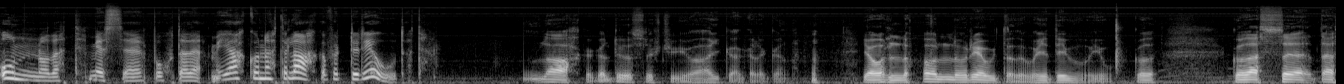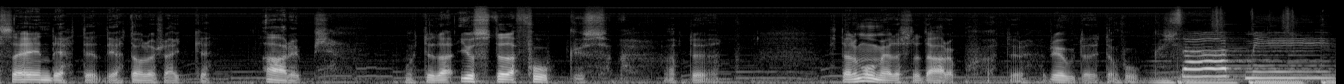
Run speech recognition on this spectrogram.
unnodat, missä puhtaa me jahkon nähtä lahka för det rodat. Lahka kaltuslykti jo aikaa kalkana. Ja ollu, ollu riutadu või tivu ju. Kun, kun tässä, tässä hendehti ja tuolla säikke aareppi. Mutta tätä, just tätä fokus. Että, tämä on mun mielestä tarpu, että riutadet on fokus. Saat mi,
